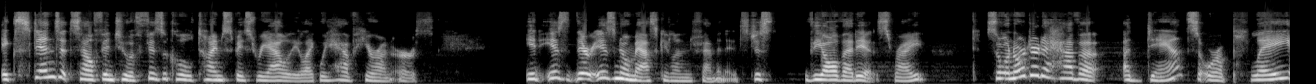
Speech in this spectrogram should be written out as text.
extends itself into a physical time space reality like we have here on earth. It is there is no masculine and feminine. It's just the all that is right? So in order to have a a dance or a play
